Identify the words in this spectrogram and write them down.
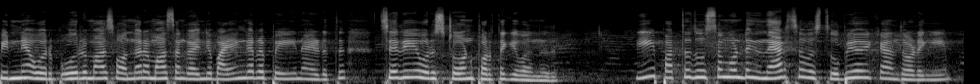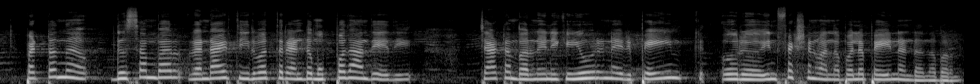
പിന്നെ ഒരു ഒരു മാസം ഒന്നര മാസം കഴിഞ്ഞ് ഭയങ്കര പെയിനായെടുത്ത് ചെറിയ ഒരു സ്റ്റോൺ പുറത്തേക്ക് വന്നത്. ഈ പത്ത് ദിവസം കൊണ്ട് നേർച്ച വസ്തു ഉപയോഗിക്കാൻ തുടങ്ങി. പെട്ടെന്ന് ഡിസംബർ രണ്ടായിരത്തി ഇരുപത്തി രണ്ട് മുപ്പതാം തീയതി ചേട്ടൻ പറഞ്ഞു എനിക്ക് യൂറിനറി പെയിൻ ഒരു ഇൻഫെക്ഷൻ വന്ന പോലെ പെയിൻ ഉണ്ടെന്ന് പറഞ്ഞു.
